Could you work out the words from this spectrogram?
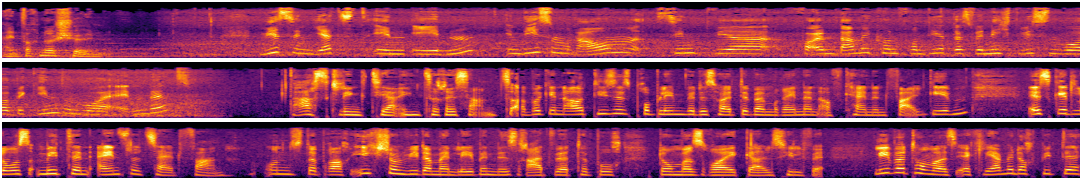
einfach nur schön. Wir sind jetzt in Eden. In diesem Raum sind wir vor allem damit konfrontiert, dass wir nicht wissen, wo er beginnt und wo er endet. Das klingt ja interessant. Aber genau dieses Problem wird es heute beim Rennen auf keinen Fall geben. Es geht los mit den Einzelzeitfahren. Und da brauche ich schon wieder mein lebendes Radwörterbuch Thomas Reuger als Hilfe. Lieber Thomas, erklär mir doch bitte,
